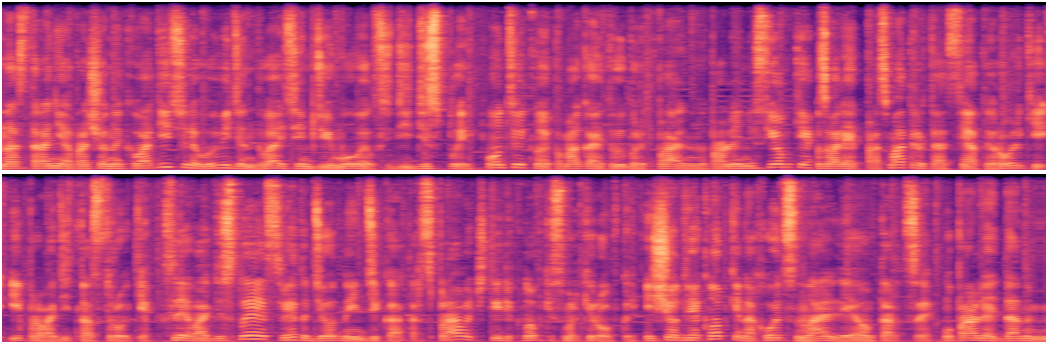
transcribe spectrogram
На стороне, обращенной к водителю, выведен 2,7 дюймовый LCD дисплей. Он цветной, помогает выбрать правильное направление съемки, позволяет просматривать отснятые ролики и проводить настройки. Слева от дисплея светодиодный индикатор, справа 4 кнопки с маркировкой. Еще две кнопки находятся на левом торце. Управлять данным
